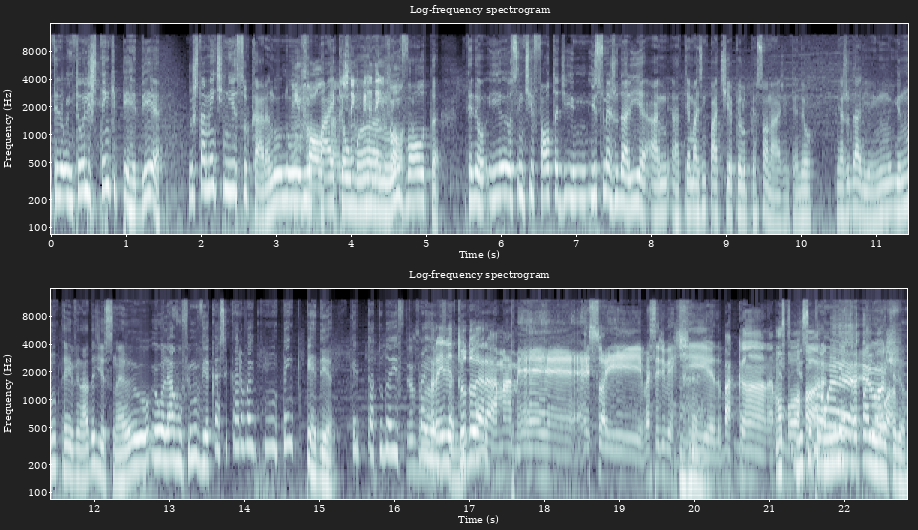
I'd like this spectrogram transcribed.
Entendeu? Então eles têm que perder justamente nisso, cara. No, no, Em no volta, pai que é humano, em em volta. volta. Entendeu? E eu senti falta de. Isso me ajudaria a, a ter mais empatia pelo personagem, entendeu? me ajudaria. E, não- teve nada disso, né? Eu, eu olhava o filme e via, cara, esse cara vai, não tem que perder. Porque tá tudo aí pra ele. Pra ele sabe? tudo Então, era mamé, é isso aí, vai ser divertido, bacana, Isso, vambora. isso pra mim me é, atrapalhou, entendeu?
